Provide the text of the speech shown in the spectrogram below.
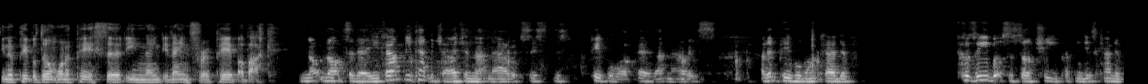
You know, people don't want to pay thirteen ninety nine for a paperback. not not today. You can't you can't be charging that now. It's just, just people won't pay that now. It's I think people want kind of because ebooks are so cheap. I think it's kind of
